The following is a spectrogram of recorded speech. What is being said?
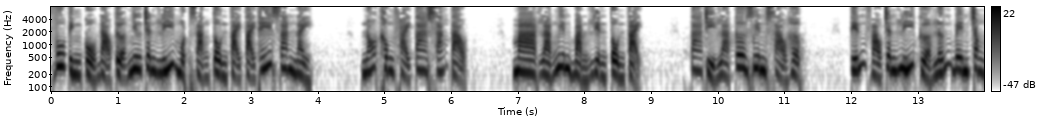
vô tình cổ đạo tựa như chân lý một dạng tồn tại tại thế gian này. nó không phải ta sáng tạo, mà là nguyên bản liền tồn tại. ta chỉ là cơ duyên xảo hợp, tiến vào chân lý cửa lớn bên trong,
